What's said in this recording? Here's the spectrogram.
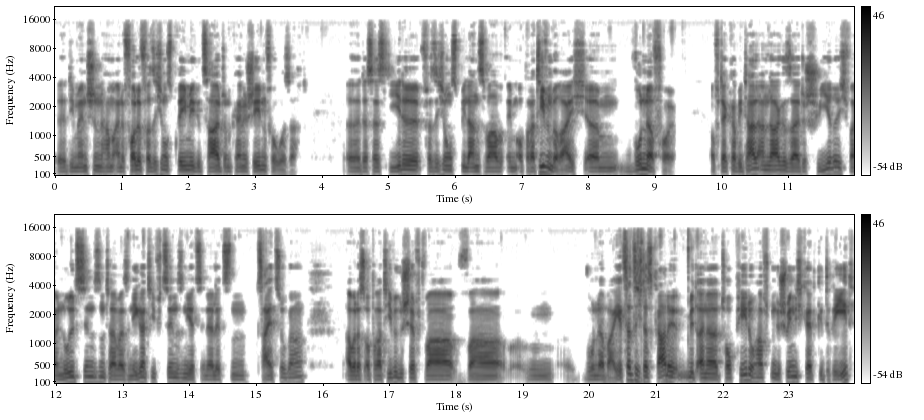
äh, die Menschen haben eine volle Versicherungsprämie gezahlt und keine Schäden verursacht. Äh, das heißt, jede Versicherungsbilanz war im operativen Bereich ähm, wundervoll. Auf der Kapitalanlageseite schwierig, weil Nullzinsen, teilweise Negativzinsen jetzt in der letzten Zeit sogar. Aber das operative Geschäft war, war ähm, wunderbar. Jetzt hat sich das gerade mit einer torpedohaften Geschwindigkeit gedreht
